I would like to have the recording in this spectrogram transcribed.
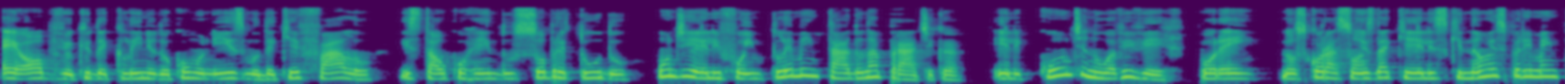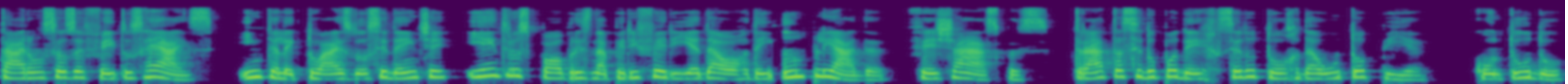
é óbvio que o declínio do comunismo de que falo está ocorrendo sobretudo onde ele foi implementado na prática. Ele continua a viver, porém, nos corações daqueles que não experimentaram seus efeitos reais, intelectuais do Ocidente e entre os pobres na periferia da ordem ampliada. Fecha aspas. Trata-se do poder sedutor da utopia. Contudo,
